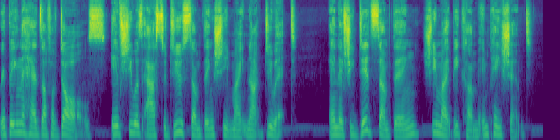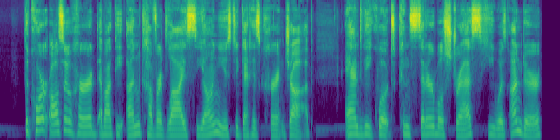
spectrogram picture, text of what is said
ripping the heads off of dolls. If she was asked to do something, she might not do it. And if she did something, she might become impatient. The court also heard about the uncovered lies Sion used to get his current job and the quote, considerable stress he was under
